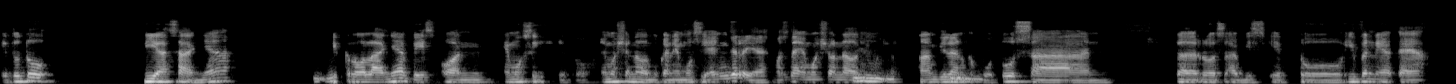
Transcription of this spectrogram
itu tuh biasanya dikelolanya based on emosi gitu. Emosional bukan emosi anger ya. Maksudnya emosional. Mm. pengambilan mm. keputusan. Terus abis itu even ya kayak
